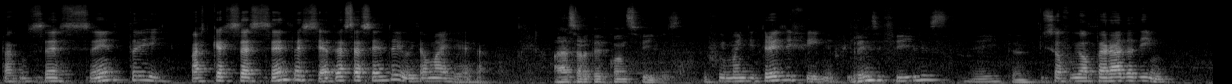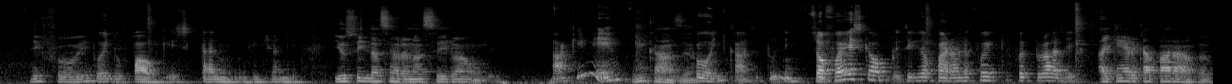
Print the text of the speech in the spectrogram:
Tá com 60 e. Acho que é 67, é 68 a mais velha. Aí a senhora teve quantos filhos? Eu fui mãe de 13 filhos, filho. 13 filhos? Eita. E só fui operada de um. E foi. Depois do Paulo, que esse que tá no Rio de Janeiro. E os filhos da senhora nasceram aonde? Aqui mesmo. Em casa. Foi, em casa, tudo. Só foi esse que eu tive operada, foi que foi pro Brasil. Aí quem era que aparava?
